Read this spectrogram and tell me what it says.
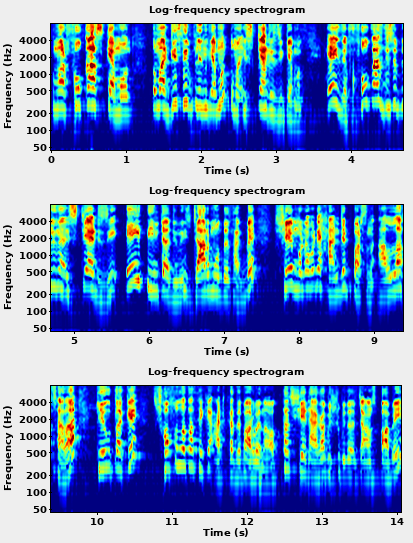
তোমার ফোকাস কেমন? তোমার ডিসিপ্লিন কেমন? তোমার স্ট্র্যাটেজি কেমন? এই যে ফোকাস ডিসিপ্লিন আর স্ট্র্যাটেজি এই তিনটা জিনিস যার মধ্যে থাকবে, সে মোটামুটি হান্ড্রেড পার্সেন্ট আল্লাহ ছাড়া কেউ তাকে সফলতা থেকে আটকাতে পারবে না। অর্থাৎ সে ঢাকা বিশ্ববিদ্যালয়ে চান্স পাবেই,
